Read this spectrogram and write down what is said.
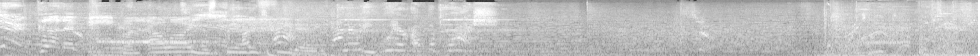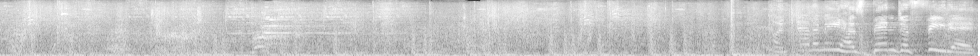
You're gonna be An ally has been defeated. Enemy, beware of the brush. An enemy has been defeated.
